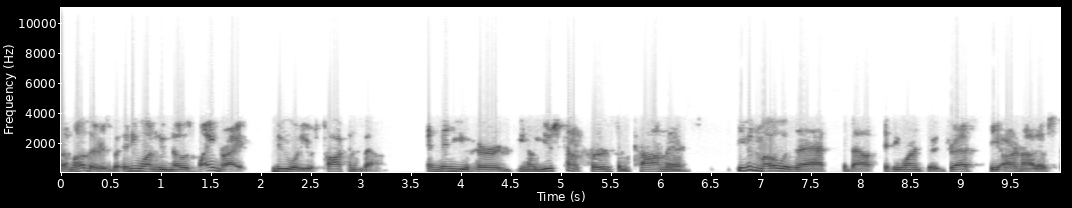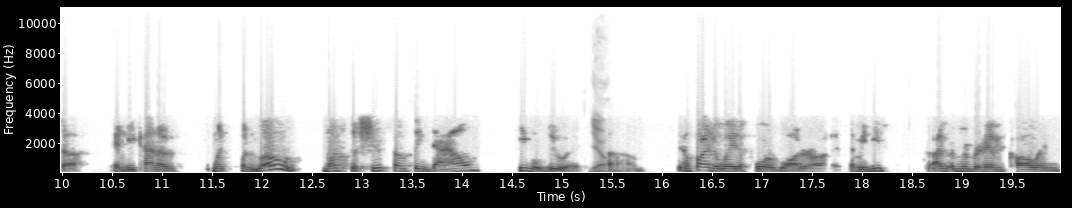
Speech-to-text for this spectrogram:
some others, but anyone who knows Wainwright knew what he was talking about. And then you heard, you know, you just kind of heard some comments. Even Mo was asked about if he wanted to address the Arenado stuff, and he kind of when when Mo wants to shoot something down, he will do it. Yeah. Um, he'll find a way to pour water on it. I mean, he's. I remember him calling.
